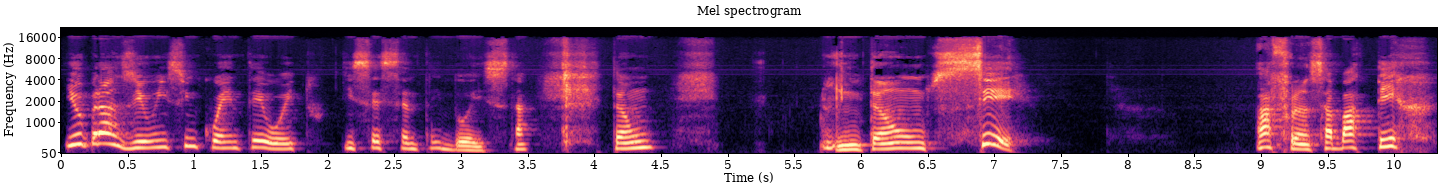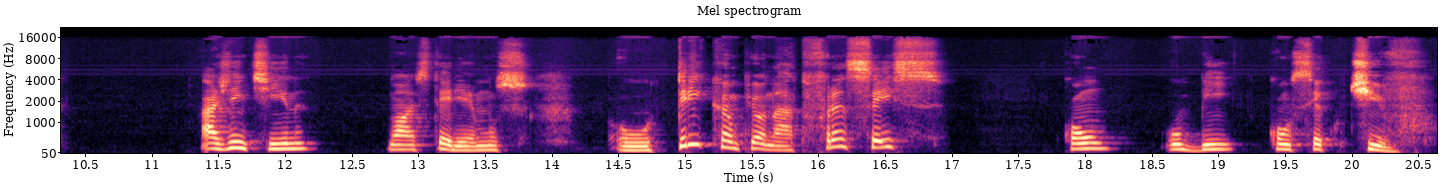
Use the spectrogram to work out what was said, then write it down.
e o Brasil em 58 e 62, tá? Então, então se a França bater a Argentina, nós teremos o tricampeonato francês com o bi consecutivo,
